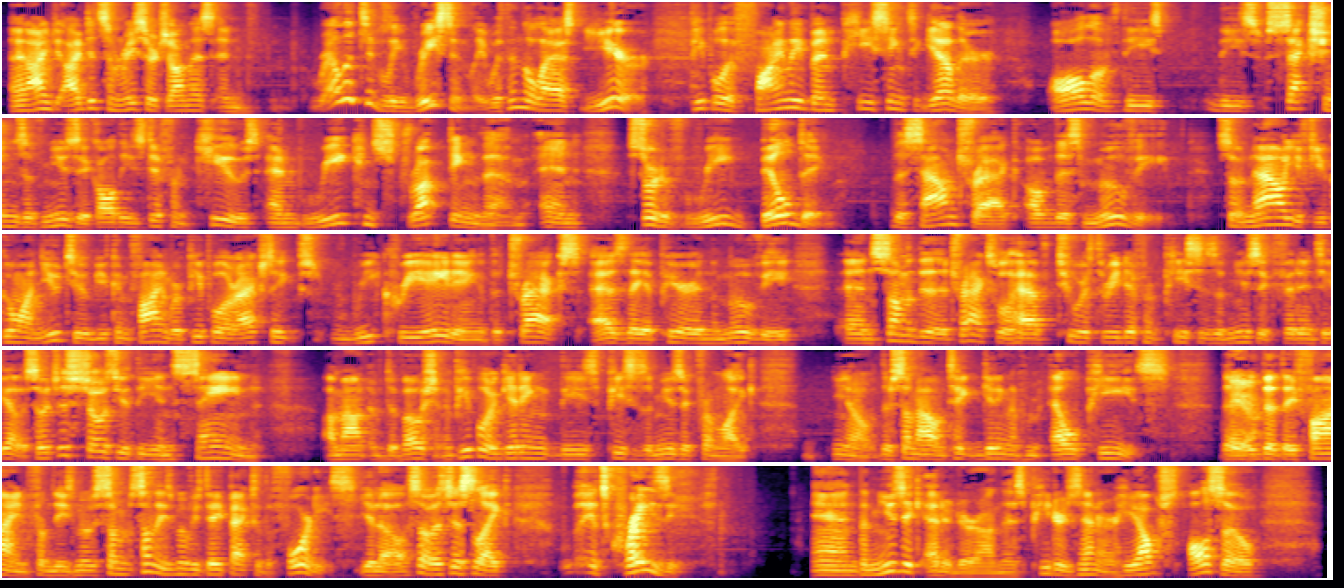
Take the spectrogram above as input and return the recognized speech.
and I, I did some research on this, and relatively recently, within the last year, people have finally been piecing together all of these these sections of music, all these different cues, and reconstructing them and sort of rebuilding the soundtrack of this movie. So now, if you go on YouTube, you can find where people are actually recreating the tracks as they appear in the movie. And some of the tracks will have two or three different pieces of music fit in together. So it just shows you the insane amount of devotion. And people are getting these pieces of music from like, you know, they're somehow take, getting them from LPs that, Yeah. that they find from these movies. Some some of these movies date back to the 40s, you know. So it's just like it's crazy. And the music editor on this, Peter Zinner, he als- also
